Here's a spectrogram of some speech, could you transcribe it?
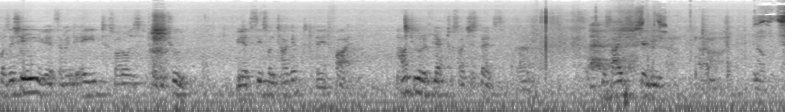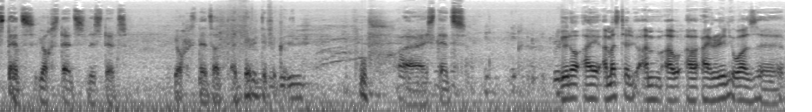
position, you had 78, Swallows 22. You had 6 on target, they had 5. How do you reflect to such stats? Uh, besides clearly, um, you know, stats, your stats, the stats, your stats are, are very difficult. Oof, uh, stats. You know, I, I must tell you, I'm I, I really was. Uh,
